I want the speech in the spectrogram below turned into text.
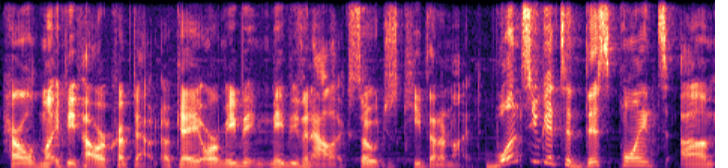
Harald might be power crept out okay? Or maybe maybe even Alex. So just keep that in mind. Once you get to this point um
